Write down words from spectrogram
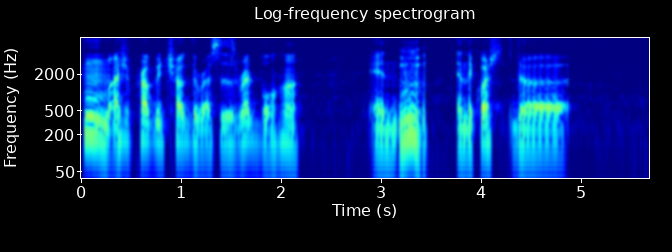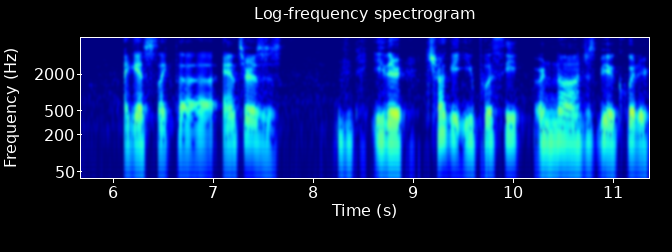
"Hmm, I should probably chug the rest of this Red Bull, huh?" And Mm. and the question, the, I guess like the answers is either chug it, you pussy, or nah, just be a quitter.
